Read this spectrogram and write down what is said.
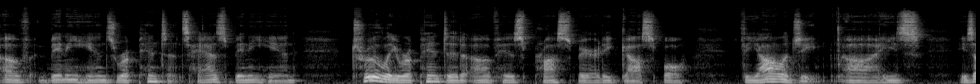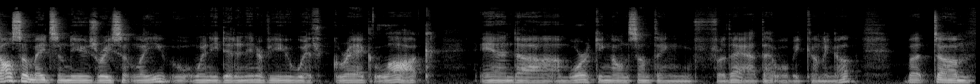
of Benny Hinn's repentance. Has Benny Hinn truly repented of his prosperity gospel theology. Uh, he's he's also made some news recently when he did an interview with Greg Locke, and uh, I'm working on something for that. That will be coming up. But um,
